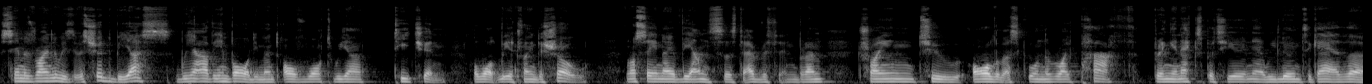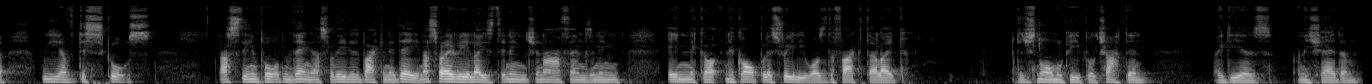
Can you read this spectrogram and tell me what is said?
Same as Ryan Louise. It should be us. We are the embodiment of what we are teaching or what we are trying to show. I'm not saying I have the answers to everything, but I'm trying to, all of us, go on the right path, bring in experts here and there. We learn together, we have discourse. That's the important thing. That's what they did back in the day. And that's what I realised in ancient Athens and in, in Nicopolis, really, was the fact that, like, they're just normal people chatting ideas and they share them.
